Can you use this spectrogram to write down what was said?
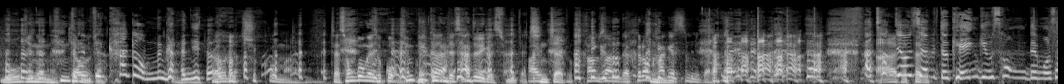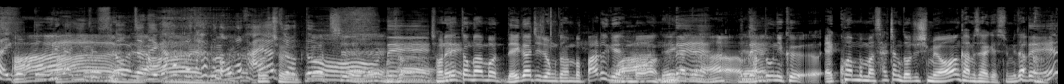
모기는 힘들다. 캠핑카가 없는 거 아니에요? 겨울에 춥고 막. 자 성공해서 꼭 캠핑카 한 대 사드리겠습니다. 진짜로. 아이고, 감사합니다. 그럼 가겠습니다. 네. 아 천재원 씨 하면 또 개인기 성대모사 이것도 아, 우리가 잊을 수 없잖아요. 이거 한번 하고 넘어가야죠 그렇죠. 또. 그렇지. 네. 전에 네. 했던 거 한번 네 가지 정도 한번 빠르게 와, 한번. 네 가지나. 아, 네. 감독님 그 에코 한 번만 살짝 넣어주시면 감사하겠습니다. 네.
